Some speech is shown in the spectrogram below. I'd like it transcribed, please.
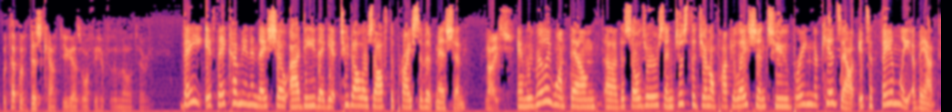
what type of discount do you guys offer here for the military? They, if they come in and they show ID, they get $2 off the price of admission. Nice. And we really want them, uh, the soldiers and just the general population, to bring their kids out. It's a family event.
